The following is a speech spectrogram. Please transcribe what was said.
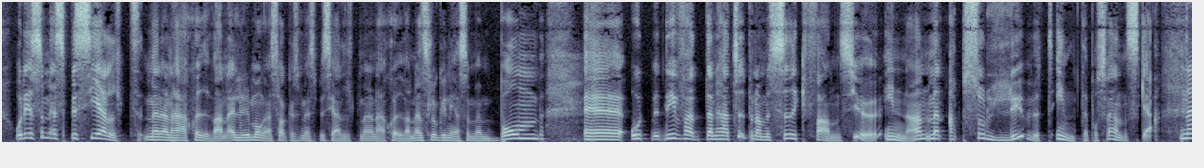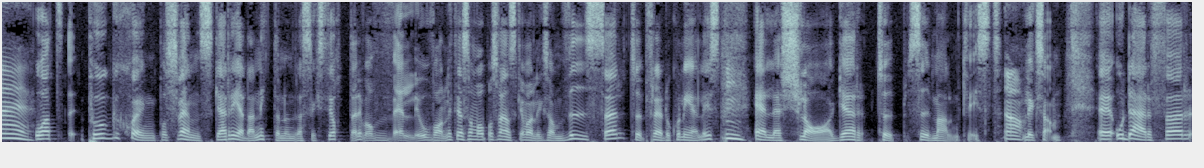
Och det som är speciellt med den här skivan, eller det är många saker som är speciellt med den här skivan, den slog ju ner som en bomb. Eh, och det är för att den här typen av musik fanns ju innan men absolut inte på svenska. Nej. Och att Pugg sjöng på svenska redan 1968, det var väldigt ovanligt. Det som var på svenska var liksom visor, typ Fred och Cornelis, eller slager typ Siw Malmkvist. Ja. Liksom. Eh, och därför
